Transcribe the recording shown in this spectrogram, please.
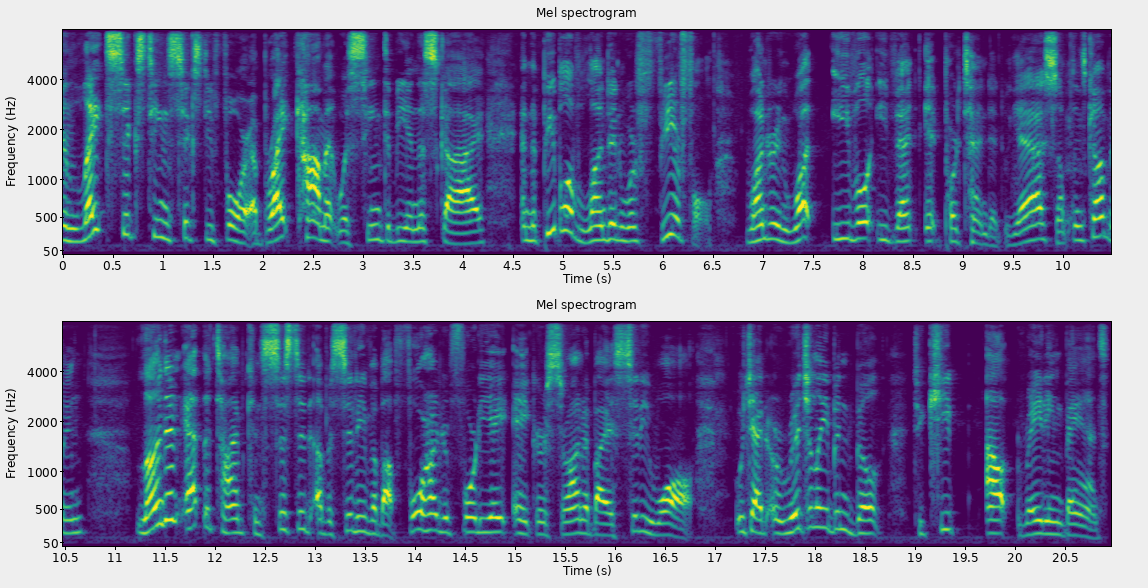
In late 1664, a bright comet was seen to be in the sky, and the people of London were fearful, wondering what evil event it portended. Yeah, something's coming. London at the time consisted of a city of about 448 acres surrounded by a city wall, which had originally been built to keep out raiding bands.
